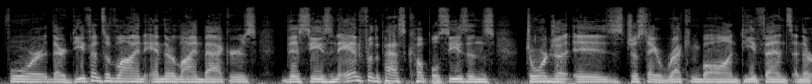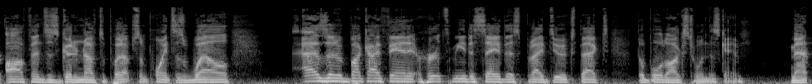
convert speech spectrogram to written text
for their defensive line and their linebackers this season. And for the past couple seasons, Georgia is just a wrecking ball on defense, and their offense is good enough to put up some points as well. As a Buckeye fan, it hurts me to say this, but I do expect the Bulldogs to win this game. Matt?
